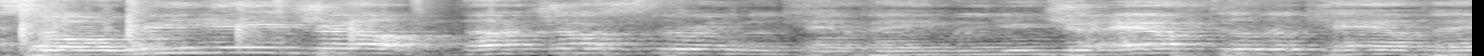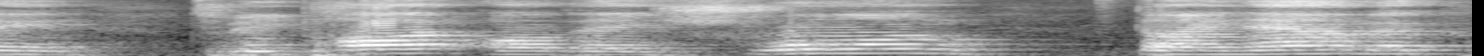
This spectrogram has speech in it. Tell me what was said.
So we need you, not just during the campaign, we need you after the campaign to be part of a strong, dynamic,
